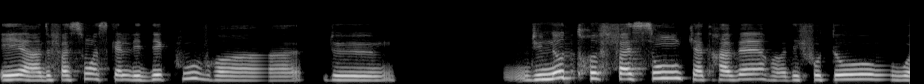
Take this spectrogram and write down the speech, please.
et euh, de façon à ce qu'elle les découvre euh, de d'une autre façon qu'à travers des photos ou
